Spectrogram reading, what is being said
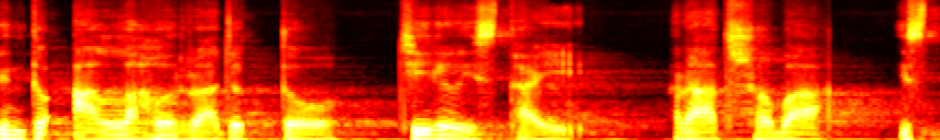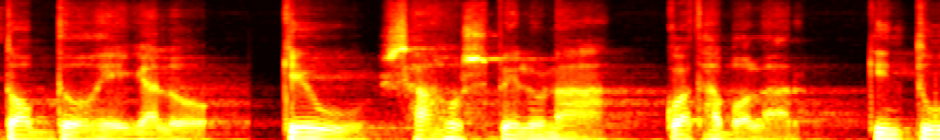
কিন্তু আল্লাহর রাজত্ব চিরস্থায়ী। রাজসভা স্তব্ধ হয়ে গেল। কেউ সাহস পেল না কথা বলার, কিন্তু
